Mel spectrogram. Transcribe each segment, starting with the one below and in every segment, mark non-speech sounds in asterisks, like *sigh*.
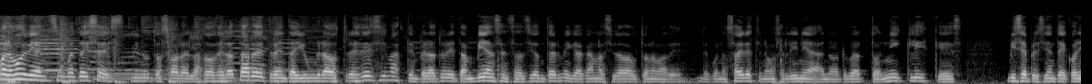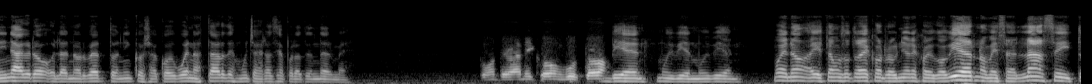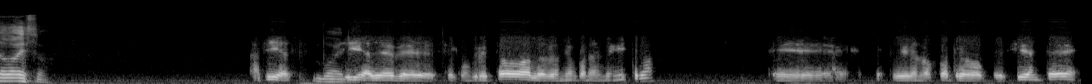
Bueno, muy bien, 56 minutos ahora de las 2 de la tarde, 31 grados 3 décimas, temperatura y también sensación térmica acá en la ciudad autónoma de, Buenos Aires. Tenemos en línea a Norberto Niclis, que es vicepresidente de Coninagro. Hola Norberto, Nico Yacoy, buenas tardes, muchas gracias por atenderme. ¿Cómo te va Nico? Un gusto. Bien, muy bien, muy bien. Bueno, ahí estamos otra vez con reuniones con el gobierno, mesa enlace y todo eso. Así es. Bueno. Sí, ayer eh, se concretó la reunión con el ministro eh, estuvieron los cuatro presidentes,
